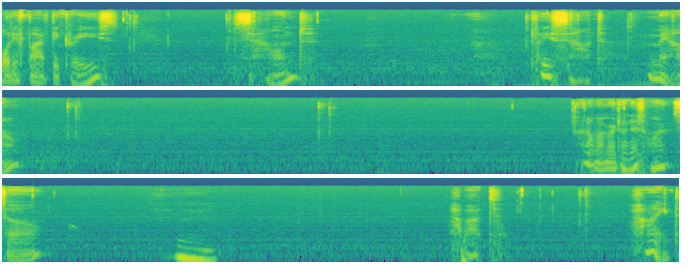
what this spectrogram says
45 degrees? Sound. Play sound. Meow. I don't remember doing this one, so. Hmm. How about hide?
